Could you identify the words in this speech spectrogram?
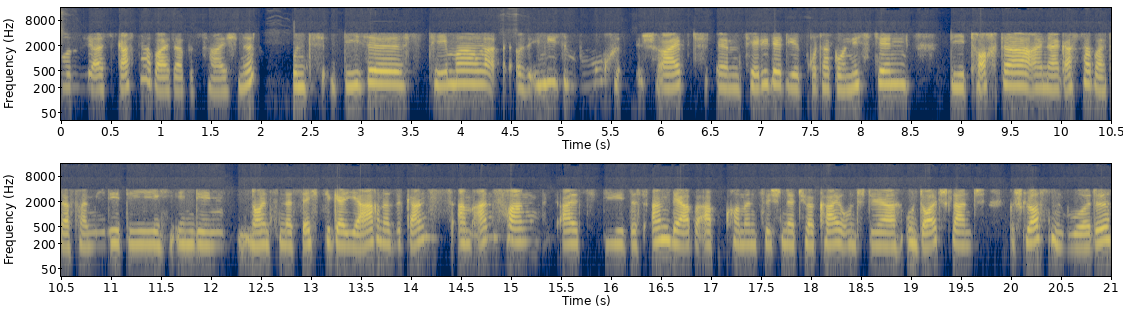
wurden sie als Gastarbeiter bezeichnet. Und dieses Thema, also in diesem Buch schreibt ähm, Feride, die Protagonistin, die Tochter einer Gastarbeiterfamilie, die in den 1960er Jahren, also ganz am Anfang, als die, das Anwerbeabkommen zwischen der Türkei und, der, und Deutschland geschlossen wurde,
